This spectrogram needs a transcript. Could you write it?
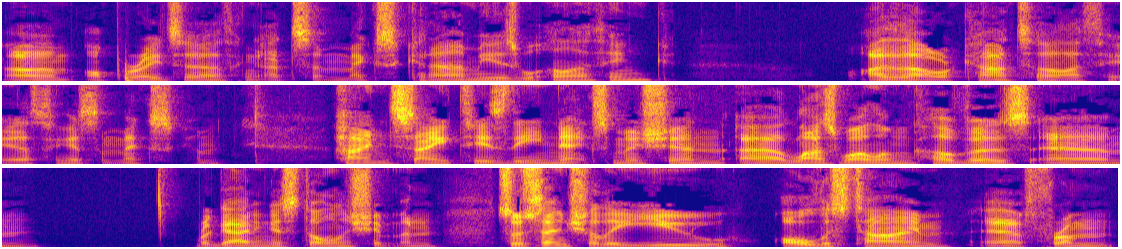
um, operator. I think that's a Mexican army as well. I think either that or cartel. I think I think it's a Mexican. Hindsight is the next mission. Uh, Laswell uncovers um, regarding a stolen shipment. So essentially, you all this time uh, from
